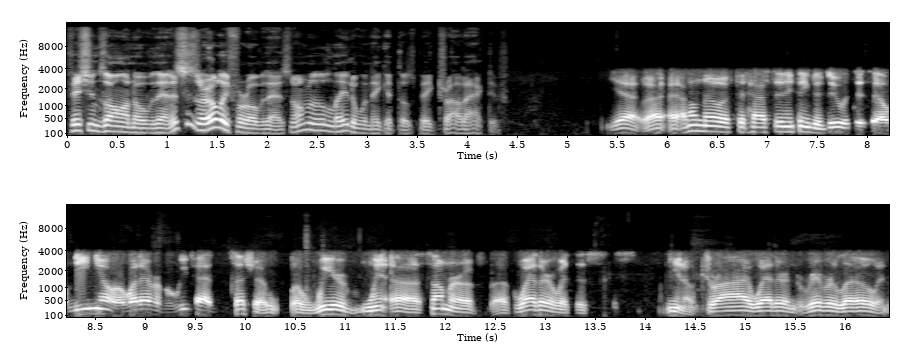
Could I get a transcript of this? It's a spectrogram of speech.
fishing's on over there. This is early for over there. It's normally a little later when they get those big trout active. Yeah, I, I don't know if it has anything to do with this El Nino or whatever, but we've had such a, a weird win- uh, summer of, of weather with this, you know, dry weather and the river low, and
